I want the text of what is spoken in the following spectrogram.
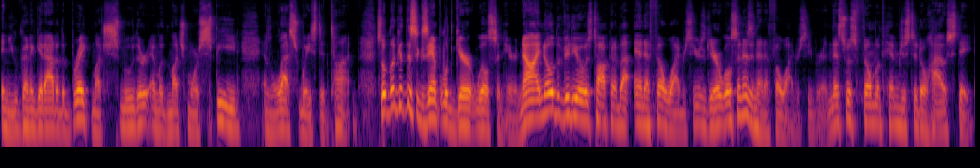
and you're going to get out of the break much smoother and with much more speed and less wasted time. So look at this example of Garrett Wilson here. Now, I know the video is talking about NFL wide receivers. Garrett Wilson is an NFL wide receiver, and this was film of him just at Ohio State,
